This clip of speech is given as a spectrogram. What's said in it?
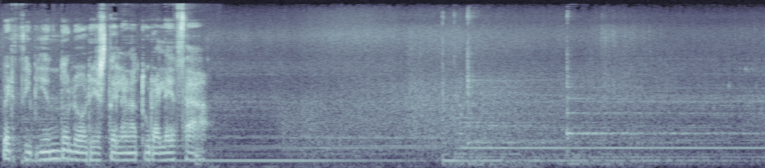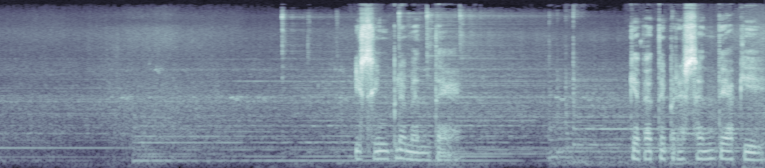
percibiendo olores de la naturaleza. Y simplemente quédate presente aquí.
